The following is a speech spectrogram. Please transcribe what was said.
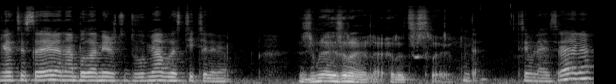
Эрец-Исраэль, она была между двумя властителями. Земля Израиля, Эрец Израиль. Да, земля Израиля.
